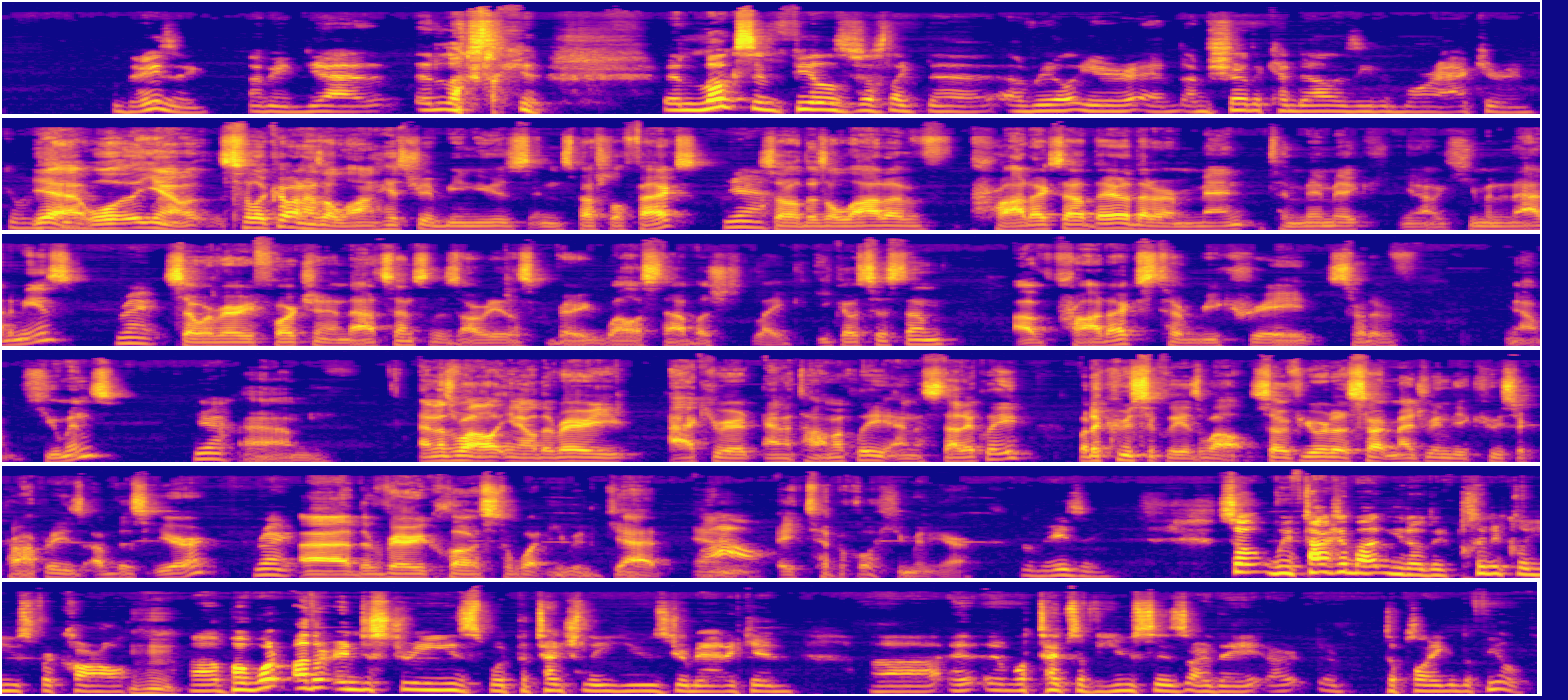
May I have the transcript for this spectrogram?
Amazing. I mean, yeah, it looks like it, it looks and feels just like the a real ear, and I'm sure the canal is even more accurate. Going yeah through. well you know silicone has a long history of being used in special effects yeah, So there's a lot of products out there that are meant to mimic, you know, human anatomies. right. So we're very fortunate in that sense. There's already this very well-established like ecosystem of products to recreate sort of, you know, humans. Yeah. Um, and as well, you know, they're very accurate anatomically and aesthetically, but acoustically as well. So if you were to start measuring the acoustic properties of this ear, Right. uh, they're very close to what you would get in Wow. a typical human ear. Amazing. So we've talked about you know the clinical use for Carl, Mhm. uh, but what other industries would potentially use your mannequin, uh, and, and what types of uses are they are, are deploying in the field?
